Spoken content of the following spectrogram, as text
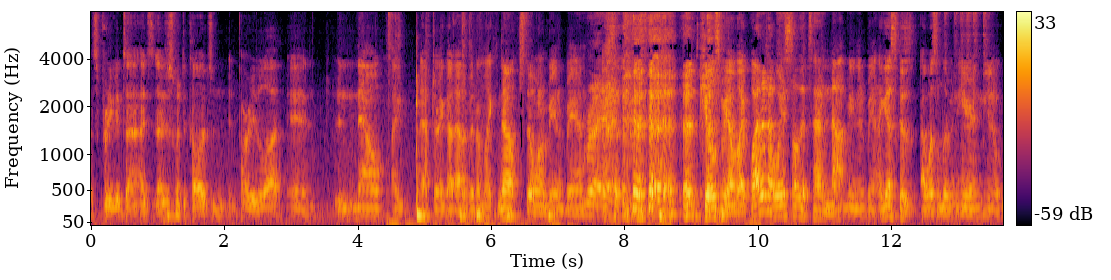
That's a pretty good time. I, I just went to college and, and partied a lot, and, and now I after I got out of it, I'm like, no, still want to be in a band. Right, that kills me. I'm like, why did I waste all that time not being in a band? I guess because I wasn't living here, and you know,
